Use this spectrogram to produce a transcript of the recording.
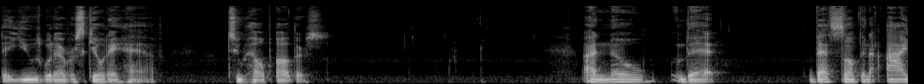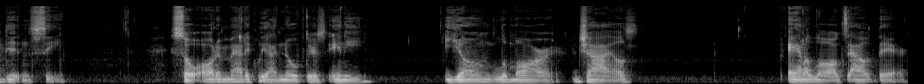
that use whatever skill they have to help others. I know that that's something I didn't see. So automatically, I know if there's any young Lamar Giles analogs out there,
